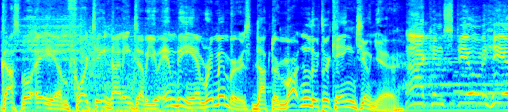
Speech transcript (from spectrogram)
Gospel AM 1490 WMBM remembers Dr. Martin Luther King Jr. I can still hear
